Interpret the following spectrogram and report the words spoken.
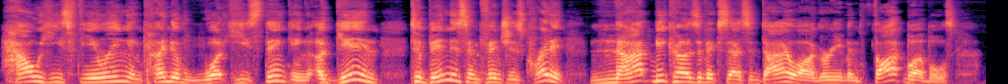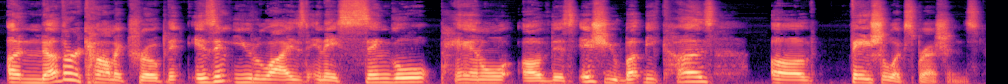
how he's feeling and kind of what he's thinking. Again, to Bendis and Finch's credit, not because of excessive dialogue or even thought bubbles. Another comic trope that isn't utilized in a single panel of this issue, but because of facial expressions.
